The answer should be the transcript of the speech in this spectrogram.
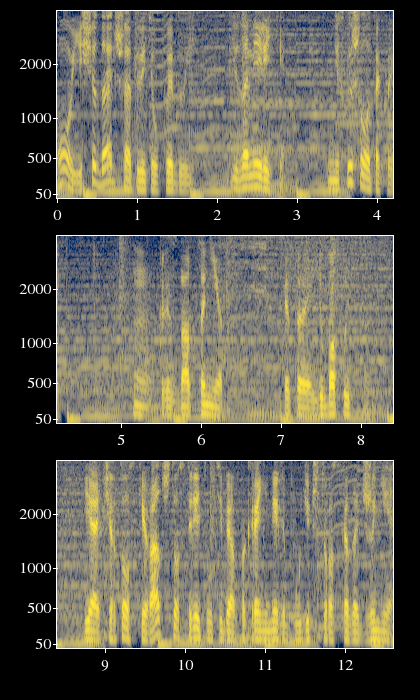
О, еще дальше, ответил Пэдуи. Из Америки. Не слышал о такой? Хм, признаться, нет. Это любопытно. Я чертовски рад, что встретил тебя, по крайней мере, будет что рассказать жене.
